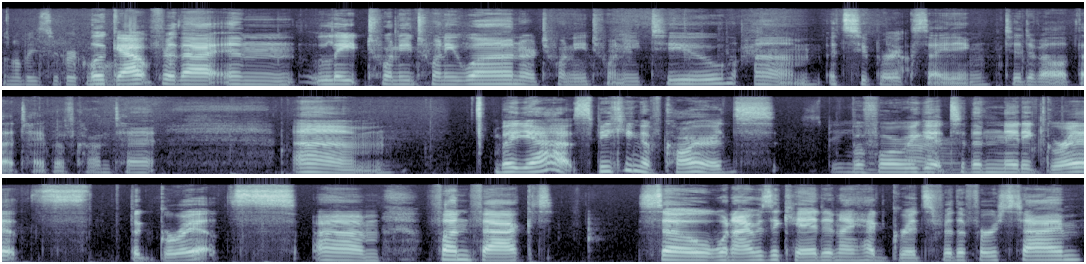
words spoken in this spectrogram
it'll be super cool. Look out for that in late 2021 or 2022. Um, it's super exciting to develop that type of content. Um, but yeah, speaking of cards, Speaking of before we get to the nitty grits, the grits. Um, fun fact. So when I was a kid and I had grits for the first time,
